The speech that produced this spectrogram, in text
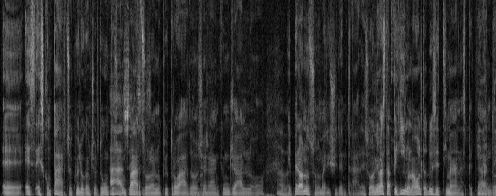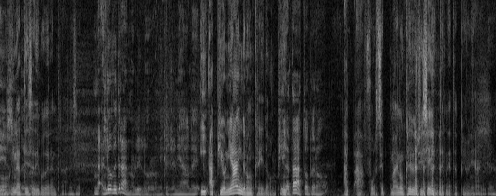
eh, è, è scomparso, è quello che a un certo punto Ah, è scomparso, sì, non sì. l'hanno più trovato, c'era anche un giallo, Vabbè. e però non sono mai riuscito a entrare. Sono rimasto a Pechino una volta due settimane aspettando, In in attesa attesa, del- di poter entrare. sì. Ma lo vedranno lì loro, l'amica geniale? I- a Pyongyang non credo. Piratato però. Ah, ah, forse, ma non credo ci sia internet a Pyongyang.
